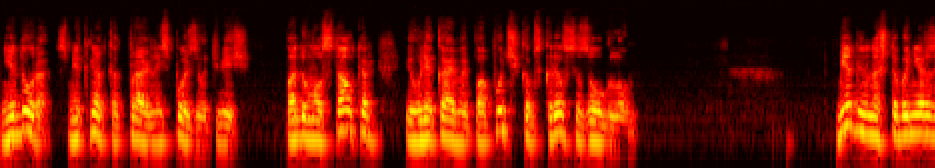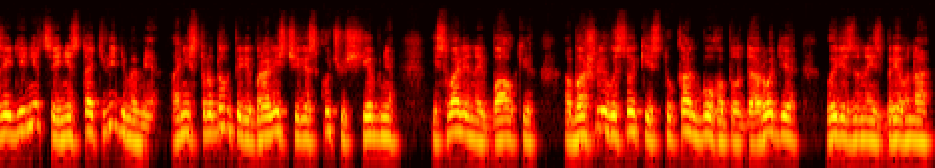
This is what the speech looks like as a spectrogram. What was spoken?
«Не дура, смекнет, как правильно использовать вещь», – подумал сталкер и, увлекаемый попутчиком, скрылся за углом. Медленно, чтобы не разъединиться и не стать видимыми, они с трудом перебрались через кучу щебня и сваленной балки, обошли высокий стукан бога плодородия, вырезанный из бревна,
